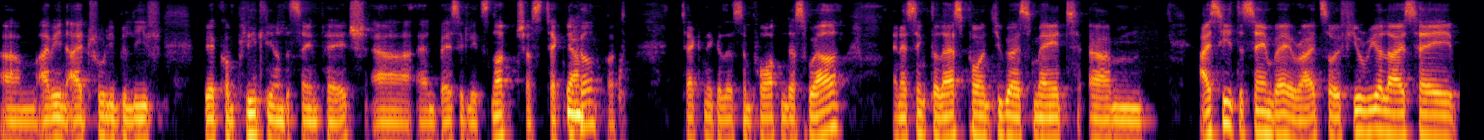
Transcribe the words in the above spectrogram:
Um, I mean, I truly believe we are completely on the same page, uh, and basically, it's not just technical, yeah. but technical is important as well. And I think the last point you guys made, um, I see it the same way, right? So if you realize, hey,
